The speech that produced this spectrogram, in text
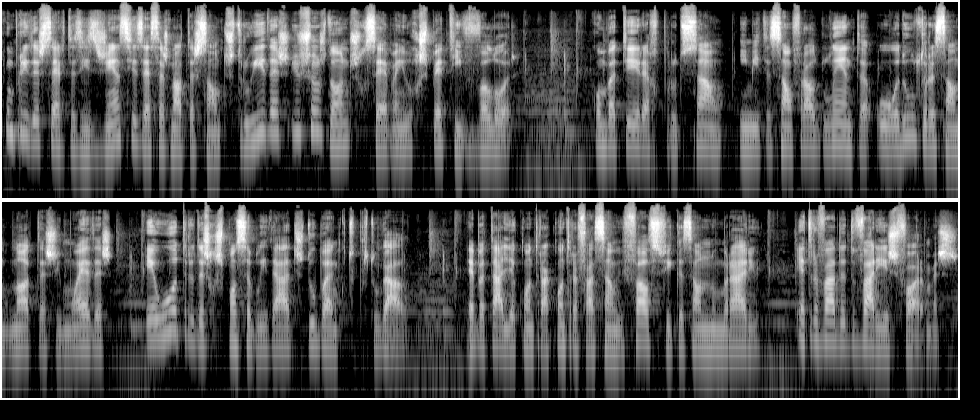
Cumpridas certas exigências, essas notas são destruídas e os seus donos recebem o respectivo valor. Combater a reprodução, imitação fraudulenta ou adulteração de notas e moedas é outra das responsabilidades do Banco de Portugal. A batalha contra a contrafação e falsificação de numerário é travada de várias formas.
